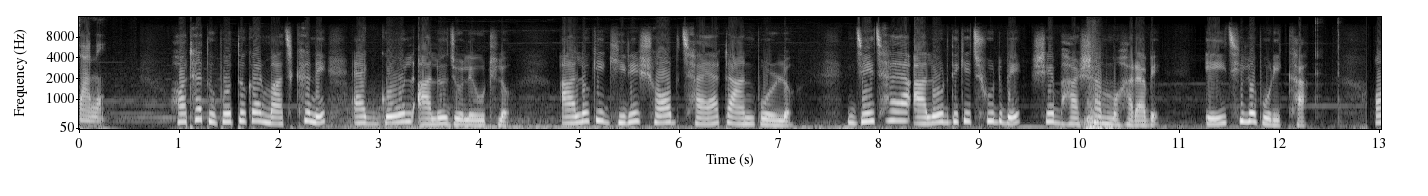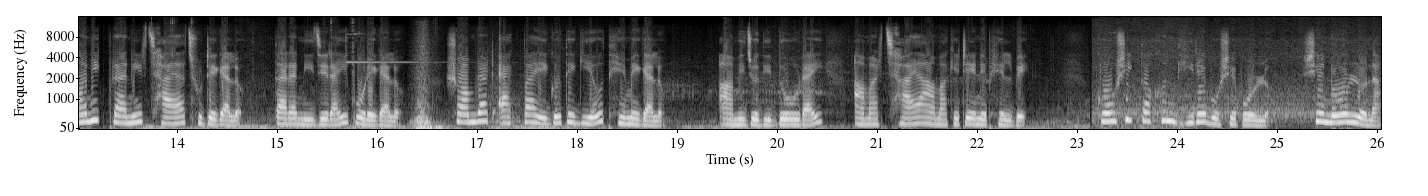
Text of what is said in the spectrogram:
জানে। হঠাৎ উপত্যকার মাঝখানে এক গোল আলো জ্বলে উঠল। আলোকে ঘিরে সব ছায়া টান পড়ল। যে ছায়া আলোর দিকে ছুটবে সে ভারসাম্য হারাবে। এই ছিল পরীক্ষা। অনেক প্রাণীর ছায়া ছুটে গেল। তারা নিজেরাই পড়ে গেল। সম্রাট এক পা এগোতে গিয়েও থেমে গেল। আমি যদি দৌড়াই আমার ছায়া আমাকে টেনে ফেলবে। কৌশিক তখন ধীরে বসে পড়ল। সে নড়ল না,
